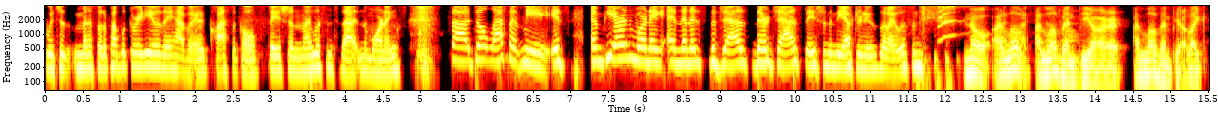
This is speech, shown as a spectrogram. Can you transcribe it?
which is Minnesota Public Radio. They have a classical station, and I listen to that in the mornings. So Don't laugh at me. It's MPR in the morning, and then it's the jazz, their jazz station in the afternoons that I listen to. no, I love, I, I love NPR. I love NPR. Like,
